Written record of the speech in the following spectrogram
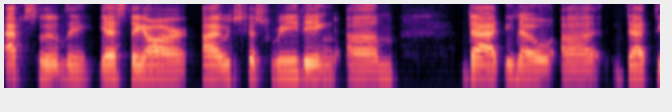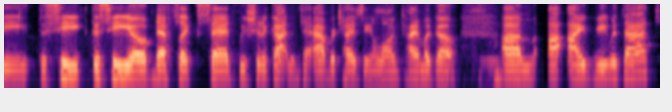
Absolutely, yes, they are. I was just reading um, that you know uh, that the the, C, the CEO of Netflix said we should have gotten into advertising a long time ago. Mm-hmm. Um, I, I, agree with that,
